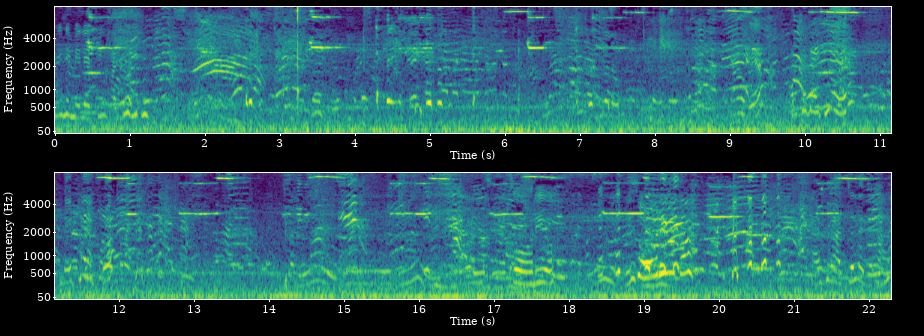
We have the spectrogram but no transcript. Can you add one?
नहीं नहीं मैं लेती हूँ हाथ धो ली। क्या हो गया? आपको बैठना है? बैठना है आपको? Sorry हो. Sorry हो ना. ऐसे अच्छा लगेगा ना?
